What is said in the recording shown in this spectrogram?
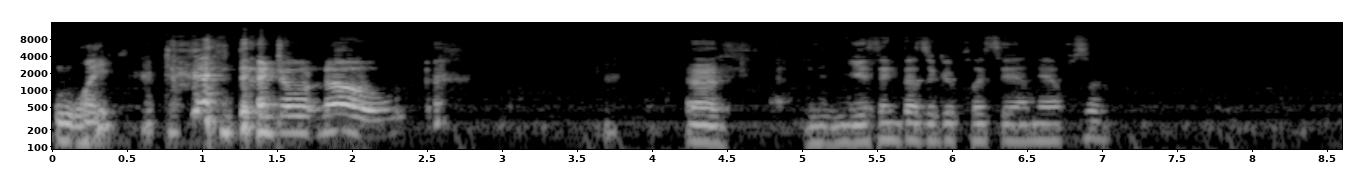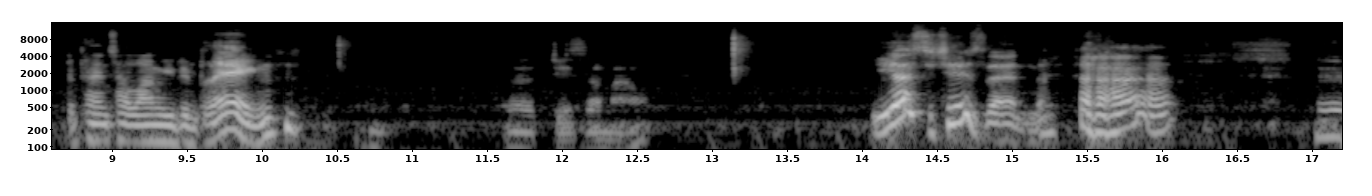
What? I don't know. Uh, you think that's a good place to end the episode? Depends how long we've been playing. A decent amount. yes, it is then. Yeah,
